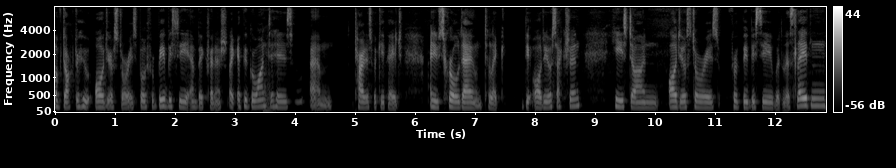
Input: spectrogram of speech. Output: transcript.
of Doctor Who audio stories, both for BBC and Big Finish. Like, if you go onto his um, TARDIS wiki page and you scroll down to like the audio section, he's done audio stories for BBC with Liz Sladen.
